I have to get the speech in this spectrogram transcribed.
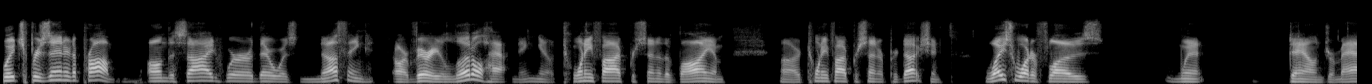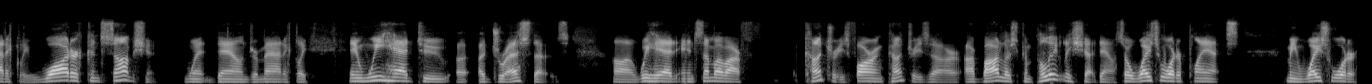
which presented a problem. On the side where there was nothing or very little happening, you know, 25% of the volume or 25% of production, wastewater flows went down dramatically. Water consumption went down dramatically. And we had to uh, address those. Uh, we had in some of our countries, foreign countries, our, our bottlers completely shut down. So wastewater plants I mean, wastewater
